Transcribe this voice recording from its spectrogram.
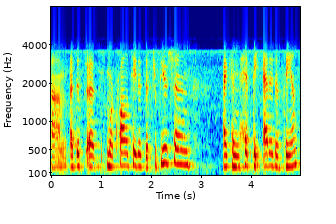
um, a, just a, more qualitative distribution. I can hit the edit advanced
